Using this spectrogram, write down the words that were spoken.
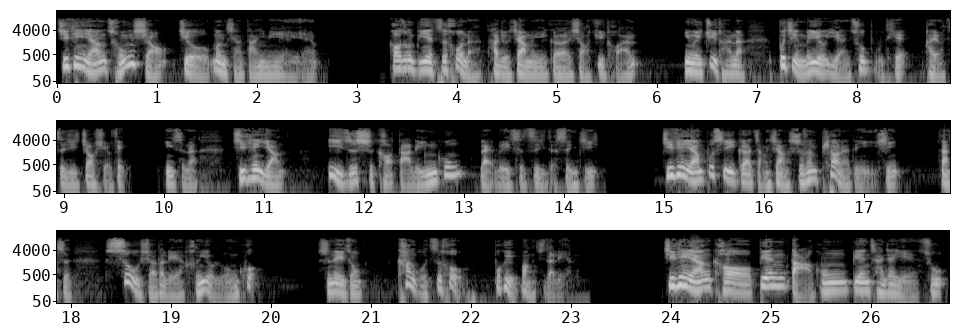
吉田洋从小就梦想当一名演员，高中毕业之后呢，他就加盟一个小剧团。因为剧团呢不仅没有演出补贴，还要自己交学费，因此呢，吉田洋一直是靠打零工来维持自己的生计。吉田洋不是一个长相十分漂亮的影星，但是瘦小的脸很有轮廓，是那种看过之后不会忘记的脸。吉田洋靠边打工边参加演出，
